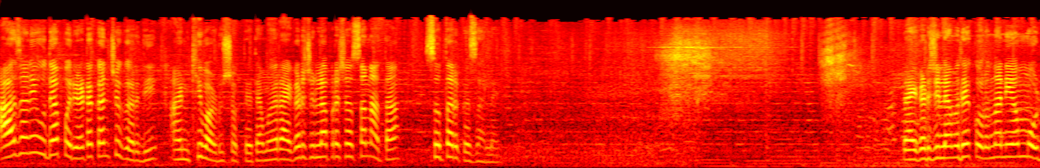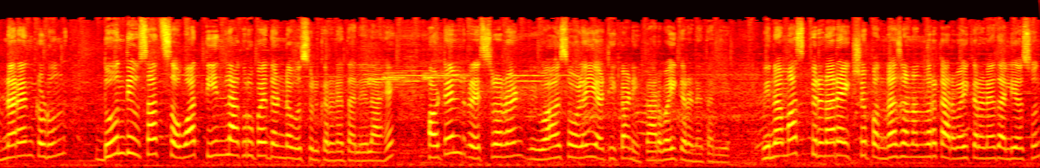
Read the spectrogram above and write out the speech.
आज आणि उद्या पर्यटकांची गर्दी आणखी वाढू शकते. त्यामुळे रायगड जिल्हा प्रशासन आता सतर्क झालंय. रायगड जिल्ह्यामध्ये कोरोना नियम मोडणाऱ्यांकडून दोन दिवसात सव्वा तीन लाख रुपये दंड वसूल करण्यात आलेला आहे. हॉटेल रेस्टॉरंट विवाह सोहळे या ठिकाणी कारवाई करण्यात आली आहे. विनामास्क फिरणाऱ्या एकशे पंधरा जणांवर कारवाई करण्यात आली असून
